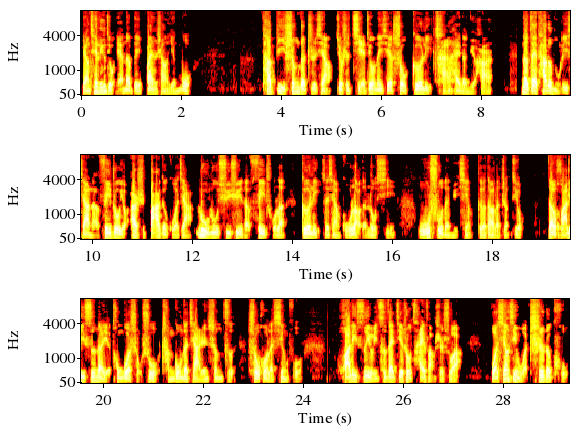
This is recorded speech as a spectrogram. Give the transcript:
两千零九年呢被搬上荧幕。他毕生的志向就是解救那些受割礼残害的女孩。那在他的努力下呢，非洲有二十八个国家陆陆续续的废除了割礼这项古老的陋习，无数的女性得到了拯救。那华丽丝呢，也通过手术成功的嫁人生子，收获了幸福。华丽丝有一次在接受采访时说：“啊，我相信我吃的苦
